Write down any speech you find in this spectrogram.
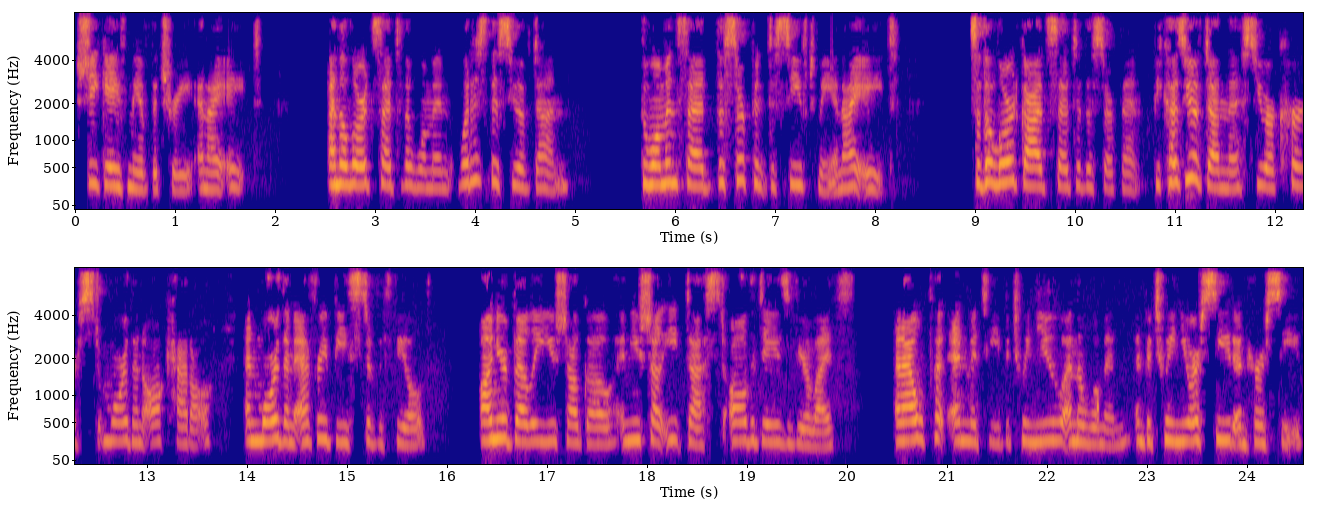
she gave me of the tree, and I ate. And the Lord said to the woman, What is this you have done? The woman said, The serpent deceived me, and I ate. So the Lord God said to the serpent, Because you have done this, you are cursed more than all cattle, and more than every beast of the field. On your belly you shall go, and you shall eat dust all the days of your life. And I will put enmity between you and the woman, and between your seed and her seed.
